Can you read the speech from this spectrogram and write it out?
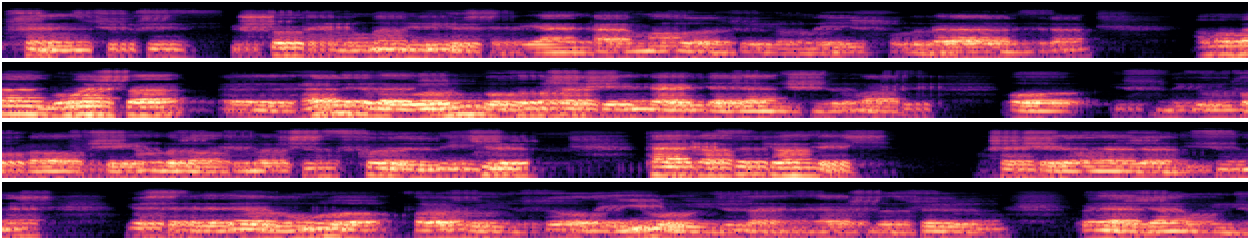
bu senenin sürpriz 3-4 takımından biri gösterir. Yani performans olarak söylüyorum futbolda beraber mesela. Ama ben bu maçta e, her ne kadar yorumum da olsa Başakşehir'in galip geleceğini düşünüyorum artık. O üstündeki ulu toprağın altı şeyin bacağını kırmak için skor önerinde 2-1. Pelkas ve Piontek Başakşehir'de oynayacağım isimler. Göztepe'de de Romulo forvet oyuncusu. O da iyi bir oyuncu. Zaten sene başında da söylüyordum. Önereceğim oyuncu.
